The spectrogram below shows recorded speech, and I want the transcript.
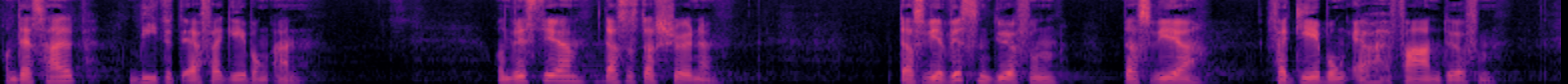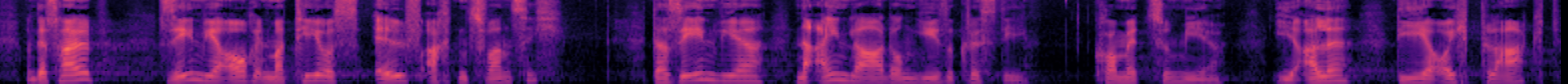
Und deshalb bietet er Vergebung an. Und wisst ihr, das ist das Schöne, dass wir wissen dürfen, dass wir Vergebung erfahren dürfen. Und deshalb sehen wir auch in Matthäus 11, 28, da sehen wir eine Einladung Jesu Christi. Kommet zu mir, ihr alle, die ihr euch plagt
